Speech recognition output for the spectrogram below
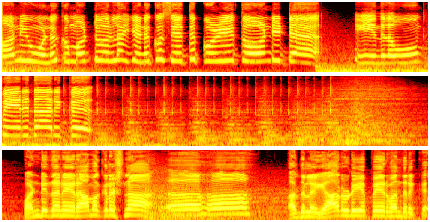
ராமா நீ உனக்கு மட்டும் இல்ல எனக்கும் சேர்த்து குழிய தோண்டிட்ட. இதுல உன் பேரு தான் இருக்கு. பண்டிதனே ராமகிருஷ்ணா. அதுல யாருடைய பேர் வந்திருக்கு?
